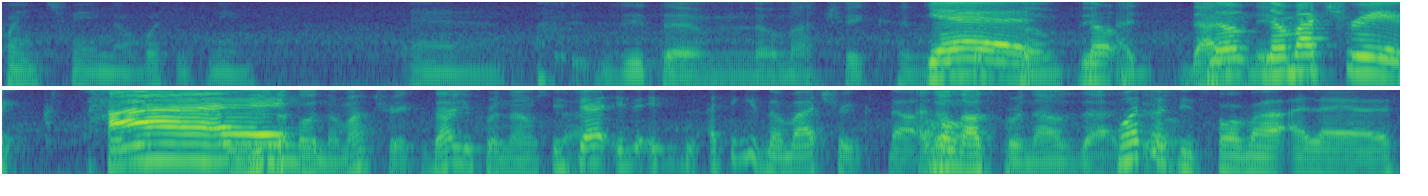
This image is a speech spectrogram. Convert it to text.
coin train, or what's his name? Uh, Is it um no matrix? Yes, Something. no- I, that no, name- no Matrix. Is Hi. oh, no matrix. Is that how you pronounce Is that? that? Is, is I think it's no Matrix now. I don't Oh, know how to pronounce that. What though. was his former alias?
